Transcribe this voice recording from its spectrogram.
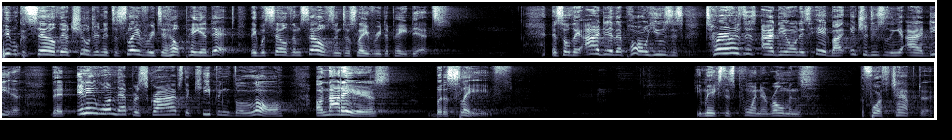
People could sell their children into slavery to help pay a debt. They would sell themselves into slavery to pay debts. And so the idea that Paul uses turns this idea on his head by introducing the idea that anyone that prescribes the keeping the law are not heirs, but a slave. He makes this point in Romans, the fourth chapter,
